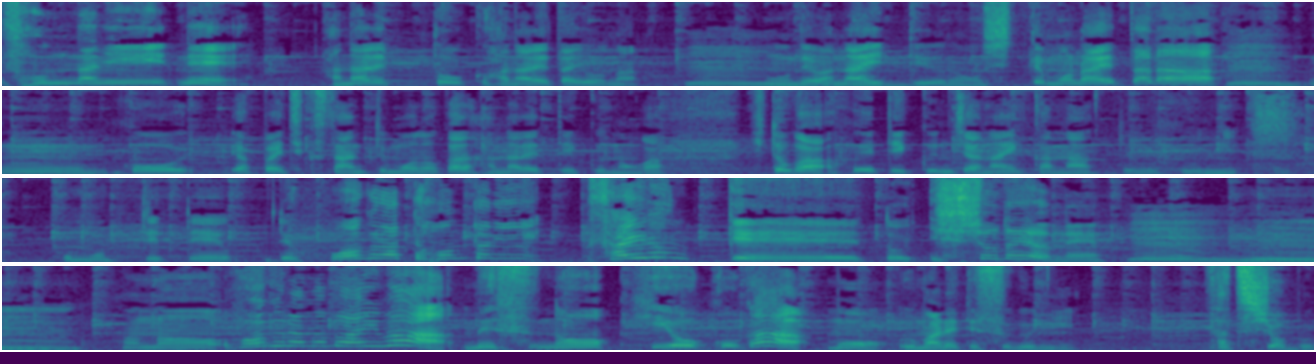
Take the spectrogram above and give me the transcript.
そんなにね離れ遠く離れたようなうん。ものではないっていうのを知ってもらえたら、うん。うん、こうやっぱり畜産っていうものから離れていくのが人が増えていくんじゃないかなというふうに思っててでフォアグラって本当に採卵系と一緒だよね。うん。うん、あのフォアグラの場合はメスのひよこがもう生まれてすぐに殺処分、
